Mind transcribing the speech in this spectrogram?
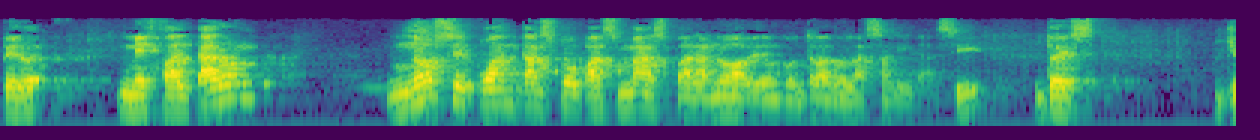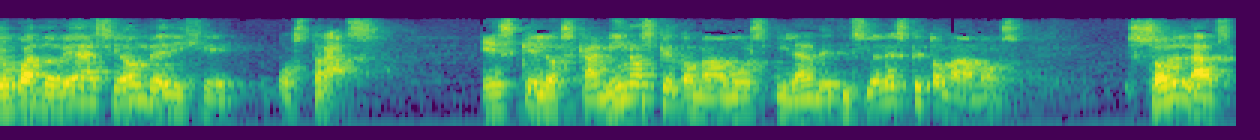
pero me faltaron no sé cuántas copas más para no haber encontrado la salida, ¿sí? Entonces, yo cuando veo a ese hombre dije, ostras, es que los caminos que tomamos y las decisiones que tomamos son, las,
